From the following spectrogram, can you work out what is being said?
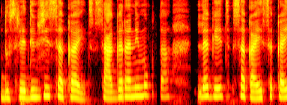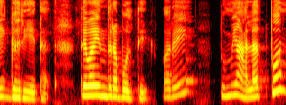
दुसऱ्या दिवशी सकाळीच सागर आणि मुक्ता लगेच सकाळी सकाळी घरी येतात. तेव्हा इंद्रा बोलते अरे तुम्ही आलात पण?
